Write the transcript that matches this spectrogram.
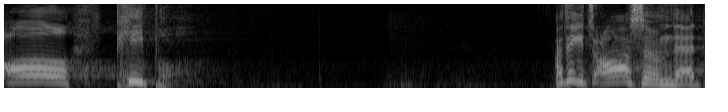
all people. I think it's awesome that,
